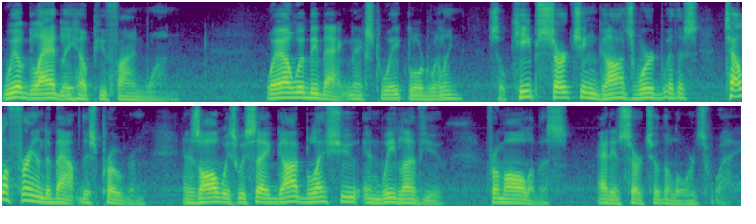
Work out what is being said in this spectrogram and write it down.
we'll gladly help you find one. Well, we'll be back next week, Lord willing, so keep searching God's Word with us. Tell a friend about this program. And as always, we say, God bless you and we love you from all of us at In Search of the Lord's Way.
